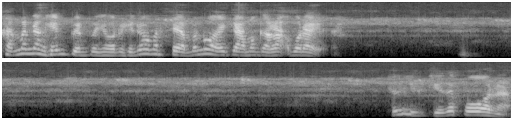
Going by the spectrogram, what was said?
ขันมันยังเห็นเป็นประโยชน์เห็นว่ามันแสบมันน่วยจามันกะละบ่ได้ถึงถือกระโปนอะ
